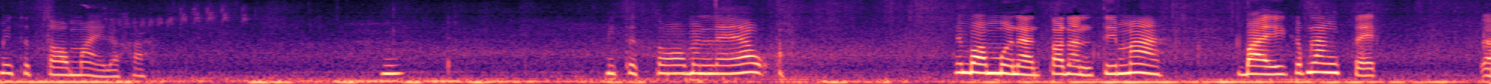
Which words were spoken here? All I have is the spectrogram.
มีแต่ตอใหม่แล้วค่ะ มีแต่ตอมันแล้วในบอมมือนั้นตอนนั้นติมา ใบกำลังแตกไอ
